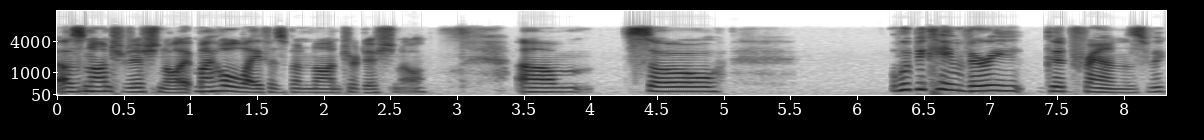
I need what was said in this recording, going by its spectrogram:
I was non-traditional. My whole life has been non-traditional. Um, so we became very good friends. We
